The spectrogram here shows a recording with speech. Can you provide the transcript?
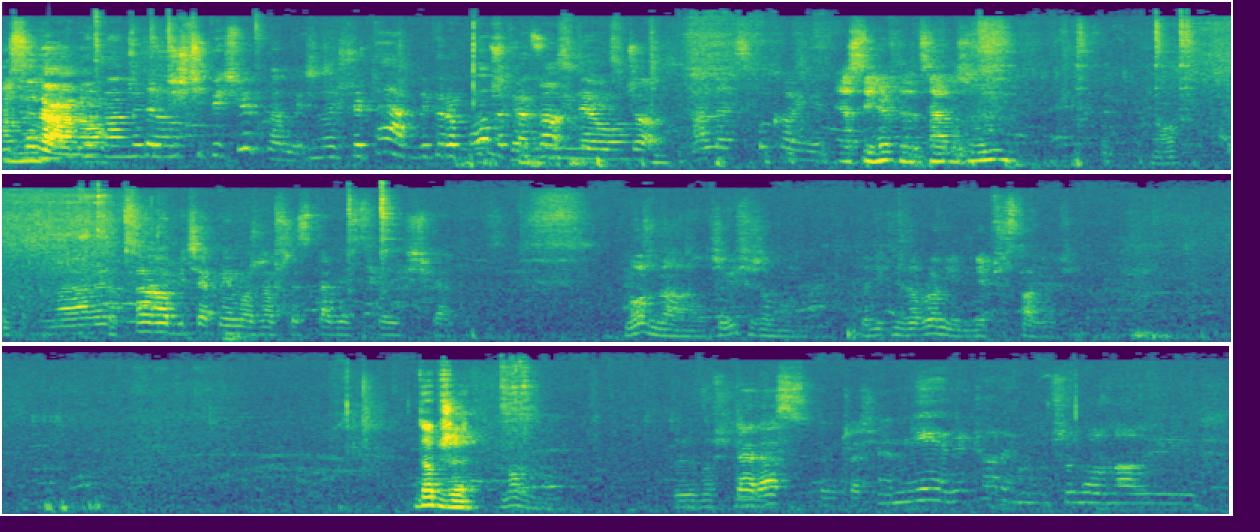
Jest rano. Mamy 45 minut mamy jeszcze. No jeszcze tak, dopiero połowę czasu minęło. Ale spokojnie. Erst die Hälfte der Zeit ist um. No ale co robić, jak nie można przedstawić swoich światów? Można, oczywiście, że można. To nikt nie zabroni nie przedstawiać. Dobrze. Można. To jest właśnie... Teraz, w tym czasie? Nie, wieczorem. Czy można i...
